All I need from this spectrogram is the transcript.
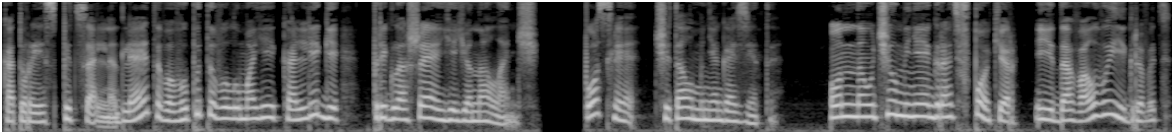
которые специально для этого выпытывал у моей коллеги, приглашая ее на ланч. После читал мне газеты. Он научил меня играть в покер и давал выигрывать.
